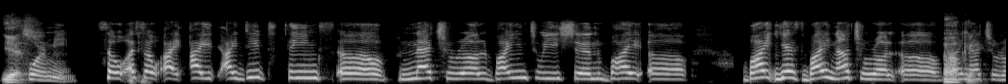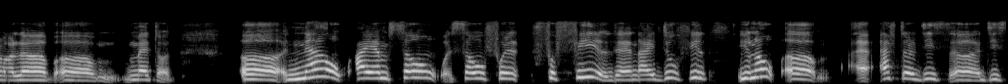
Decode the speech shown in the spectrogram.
yes. for me so so I, I i did things uh, natural by intuition by uh, by yes by natural uh, by okay. natural uh, um, method uh, now I am so so full, fulfilled, and I do feel, you know, um, after this uh, this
